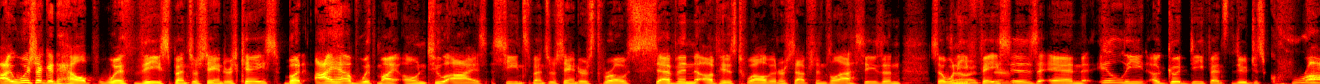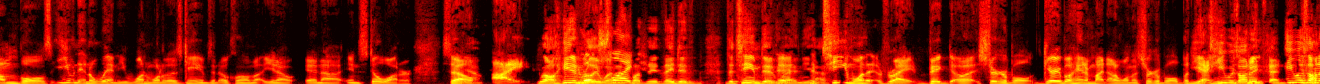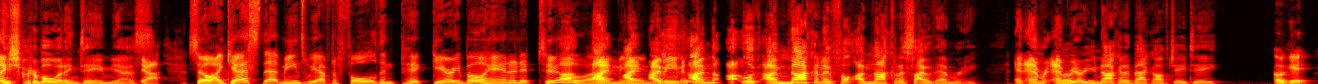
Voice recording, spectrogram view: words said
I wish I could help with the Spencer Sanders case, but I have with my own two eyes seen Spencer Sanders throw seven of his 12 interceptions last season. So when No, he that's fair. faces an elite, a good defense, the dude just crumbles, even in a win. He won one of those games in Oklahoma, you know, in uh in Stillwater. So Yeah. I Well, he didn't really win, like- but they, they did. The team did the, win. the team won it right. Big uh, Sugar Bowl. Gary Bohanon might not have won the Sugar Bowl, but yeah, he was on a defense he was on a Sugar Bowl winning team. Yes. Yeah. So I guess that means we have to fold and pick Gary Bohanon at two. Uh, I, I mean, I, I mean, I'm not, uh, look. I'm not gonna. fil- I'm not gonna side with Emory. And Emory, Emory, are you not gonna back off JT? Okay.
